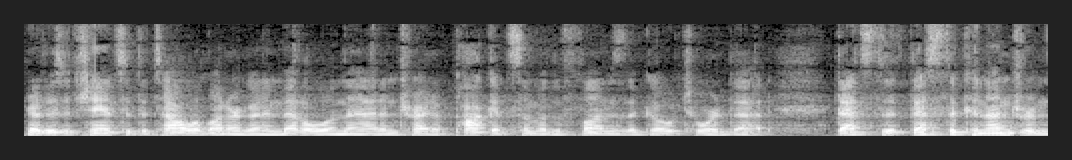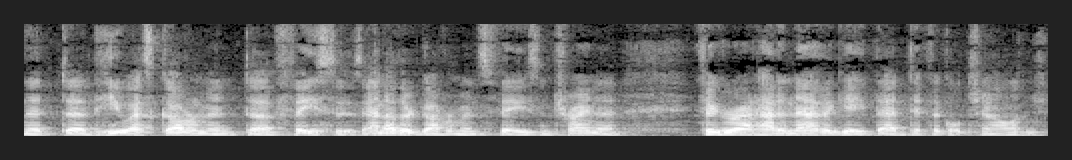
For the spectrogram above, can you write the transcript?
you know, there's a chance that the Taliban are going to meddle in that and try to pocket some of the funds that go toward that. That's the that's the conundrum that uh, the U.S. government uh, faces and other governments face in trying to figure out how to navigate that difficult challenge.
